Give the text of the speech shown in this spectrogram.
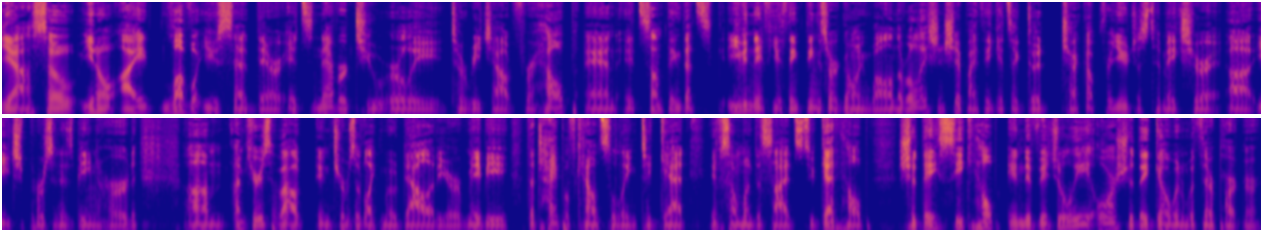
Yeah. So, you know, I love what you said there. It's never too early to reach out for help. And it's something that's, even if you think things are going well in the relationship, I think it's a good checkup for you just to make sure uh, each person is being heard. Um, I'm curious about, in terms of like modality or maybe the type of counseling to get if someone decides to get help, should they seek help individually or should they go in with their partner?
